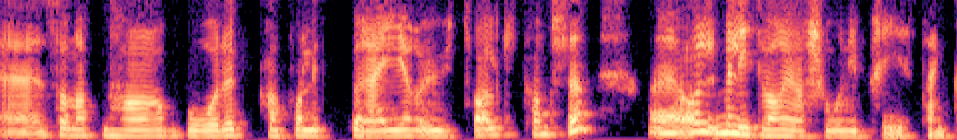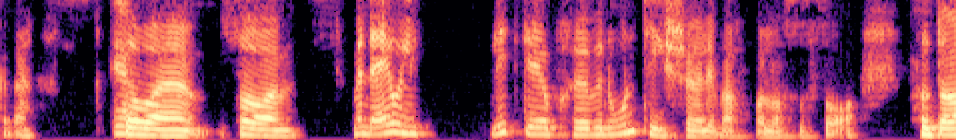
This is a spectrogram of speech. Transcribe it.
eh, sånn at en både kan få litt bredere utvalg, kanskje, eh, og med litt variasjon i pris, tenker jeg. Så, ja. så men det er jo litt, litt gøy å prøve noen ting sjøl, i hvert fall. også så. Så da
